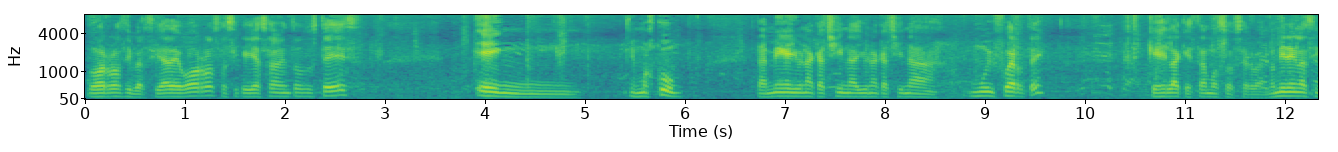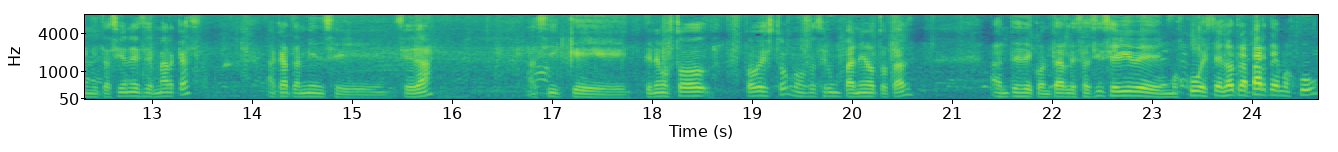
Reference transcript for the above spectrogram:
Gorros, diversidad de gorros, así que ya saben todos ustedes. En, en Moscú también hay una cachina, hay una cachina muy fuerte, que es la que estamos observando. Miren las imitaciones de marcas, acá también se, se da. Así que tenemos todo, todo esto, vamos a hacer un paneo total antes de contarles. Así se vive en Moscú. Esta es la otra parte de Moscú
